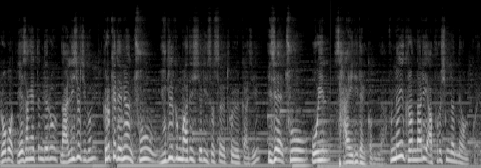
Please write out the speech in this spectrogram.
로봇 예상했던 대로 난리죠 지금? 그렇게 되면 주 6일 근무하던 시절이 있었어요 토요일까지. 이제 주 5일 4일이 될 겁니다. 분명히 그런 날이 앞으로 10년 내에 올 거예요.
